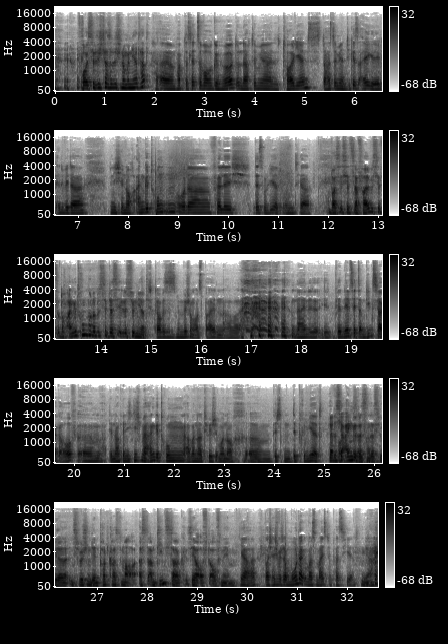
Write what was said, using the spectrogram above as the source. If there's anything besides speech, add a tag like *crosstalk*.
Freust du dich, dass er dich nominiert hat? Ähm, hab das letzte Woche gehört und dachte mir, toll, Jens, da hast du mir ein dickes Ei gelegt. Entweder bin ich hier noch angetrunken oder völlig desoliert und ja. Was ist jetzt der Fall? Bist du jetzt noch angetrunken oder bist du desillusioniert? Ich glaube, es ist eine Mischung aus beiden, aber *laughs* nein, wir nehmen es jetzt am Dienstag auf. Ähm, demnach bin ich nicht mehr angetrunken, aber natürlich immer noch ähm, ein bisschen deprimiert. Ja, das ist ja eingerissen, dass wir inzwischen den Podcast immer erst am Dienstag sehr oft aufnehmen. Ja, wahrscheinlich wird am Montag immer das meiste passiert. Ja.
